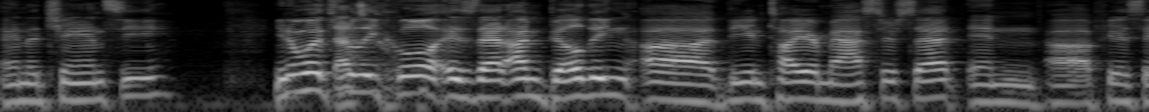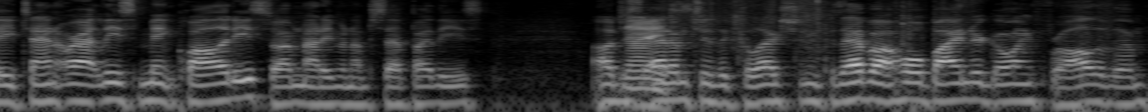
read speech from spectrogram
and a Chansey. You know what's That's really cool is that I'm building uh, the entire master set in uh, PSA 10, or at least mint quality, so I'm not even upset by these. I'll just add them to the collection because I have a whole binder going for all of them.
